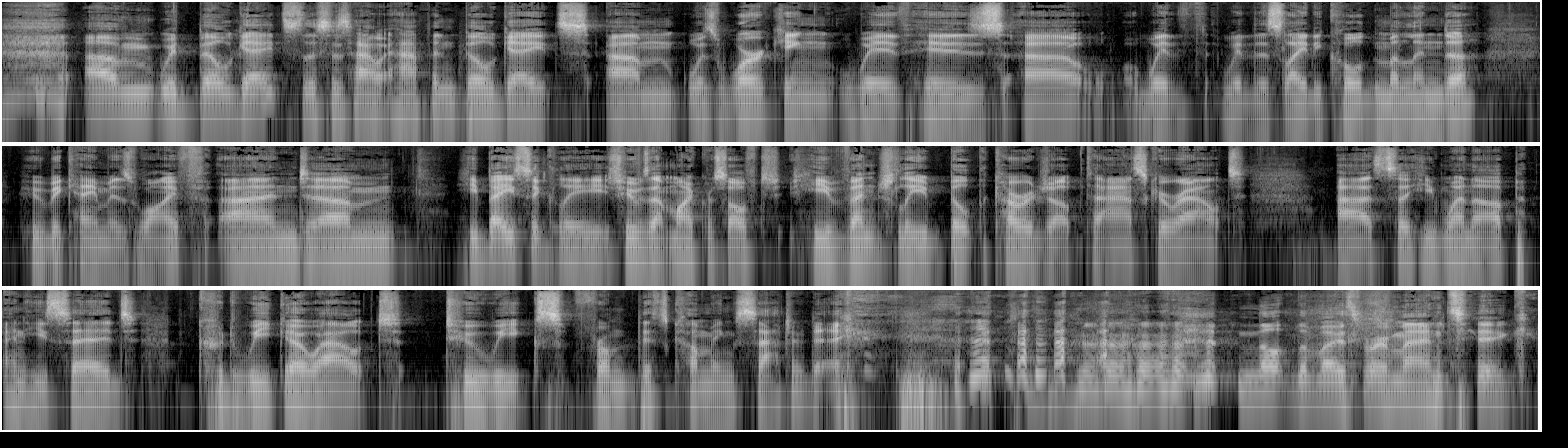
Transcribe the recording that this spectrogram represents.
um, with Bill Gates, this is how it happened. Bill Gates um, was working with his uh, with with this lady called Melinda, who became his wife, and um, he basically she was at Microsoft. He eventually built the courage up to ask her out. Uh, so he went up and he said, "Could we go out two weeks from this coming Saturday?" Not the most romantic.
